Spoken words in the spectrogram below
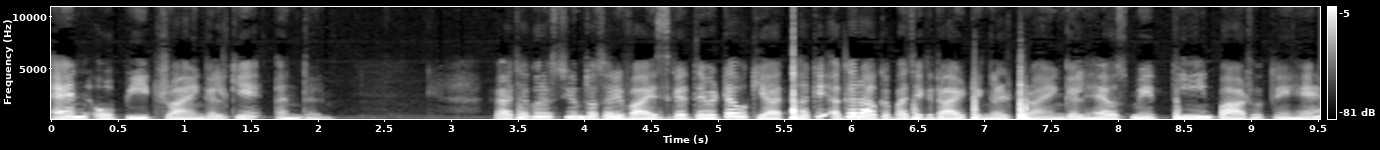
एन ओ पी ट्राइंगल के अंदर। पैथागोरस थ्योरम तो रिवाइज करते हैं बेटा। वो क्या था कि अगर आपके पास एक राइट एंगल ट्राइंगल है, उसमें तीन पार्ट होते हैं।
